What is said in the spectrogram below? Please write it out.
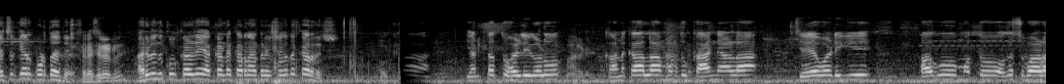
ಎಚ್ಚರಿಕೆಯನ್ನು ಕೊಡ್ತಾ ಇದ್ದೇವೆ. ಅರವಿಂದ್ ಕುಲಕರ್ಣಿ ಅಖಂಡ ಕರ್ನಾಟಕ ವಿಷಯದ ಕಾರ್ಯದರ್ಶಿ. ಎಂಟತ್ತು ಹಳ್ಳಿಗಳು ಕಣಕಾಲ ಮತ್ತು ಕಾನ್ಯಾಳ ಚೇವಡಿಗಿ ಹಾಗೂ ಮತ್ತು ಅಗಸಬಾಳ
